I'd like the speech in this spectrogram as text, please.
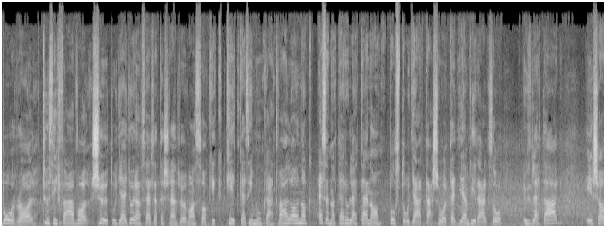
borral, tűzifával, sőt, sőt ugye egy olyan szerzetes rendről van szó, akik kétkezi munkát vállalnak. Ezen a területen a posztógyártás volt egy ilyen virágzó üzletág, és a,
